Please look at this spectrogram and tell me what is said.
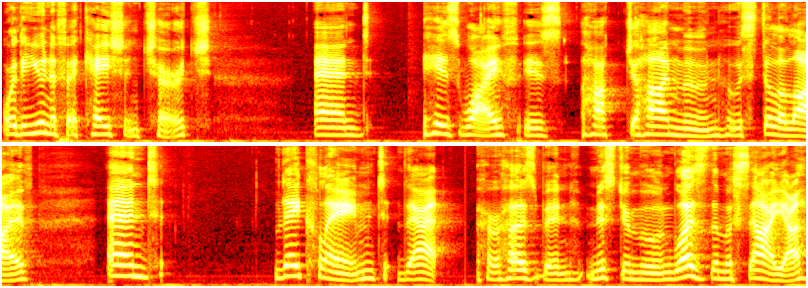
or the Unification Church. And his wife is Hak Ja Han Moon, who is still alive, and they claimed that her husband, Mr. Moon, was the Messiah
